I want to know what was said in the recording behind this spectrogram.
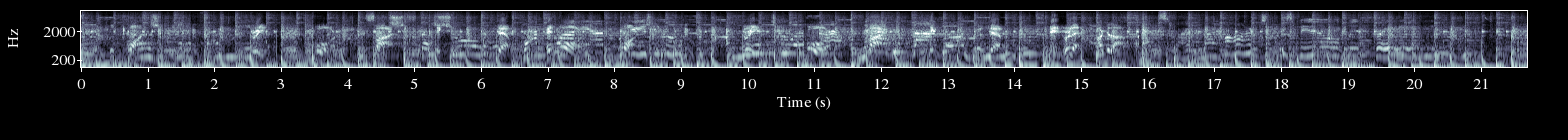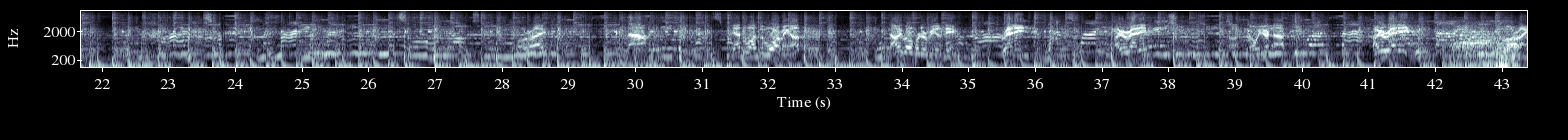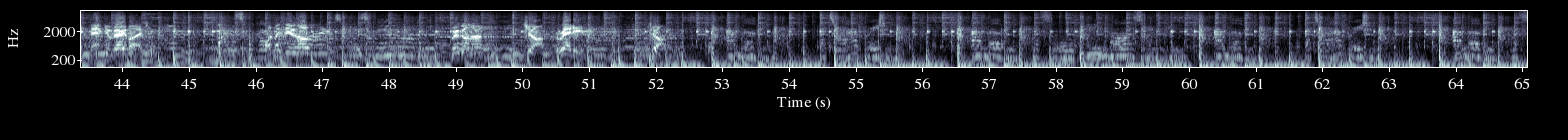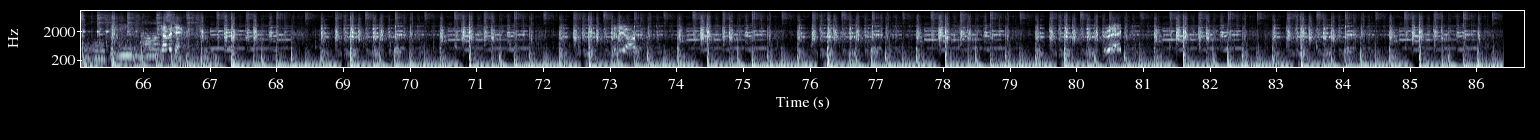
one, two, three, four, five, six, seven, eight more. was the warming up. Now we go for the real thing. Ready? Are you ready? Uh, no, you're not. Are you ready? Alright, thank you very much. On my signal.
